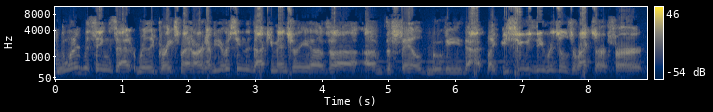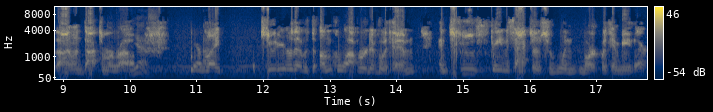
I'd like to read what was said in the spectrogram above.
one of the things that really breaks my heart. Have you ever seen the documentary of uh, of the failed movie that like he was the original director for The Island Dr. Moreau? yes. He had like a studio that was uncooperative with him, and two famous actors who wouldn't work with him either.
